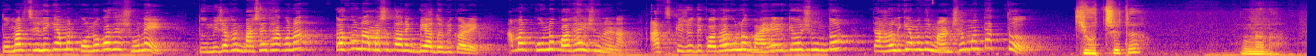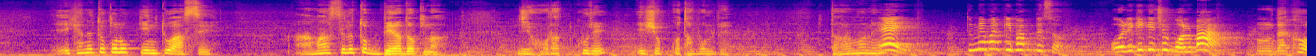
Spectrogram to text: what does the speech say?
তোমার ছেলে কি আমার কোনো কথা শুনে? তুমি যখন বাসায় থাকো না তখন আমার সাথে অনেক বেয়াদবি করে। আমার কোনো কথাই শুনে না। আজকে যদি কথাগুলো বাইরের কেউ শুনতো তাহলে কি আমাদের মান সম্মান থাকতো? কি হচ্ছে এটা? না না। এখানে তো কোনো কিন্তু আছে। আমার ছেলে তো বেয়াদব না যে হঠাৎ করে এইসব কথা বলবে। তার মানে এই তুমি আবার কি ভাবতেছো? ওরে কি কিছু বলবা? দেখো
